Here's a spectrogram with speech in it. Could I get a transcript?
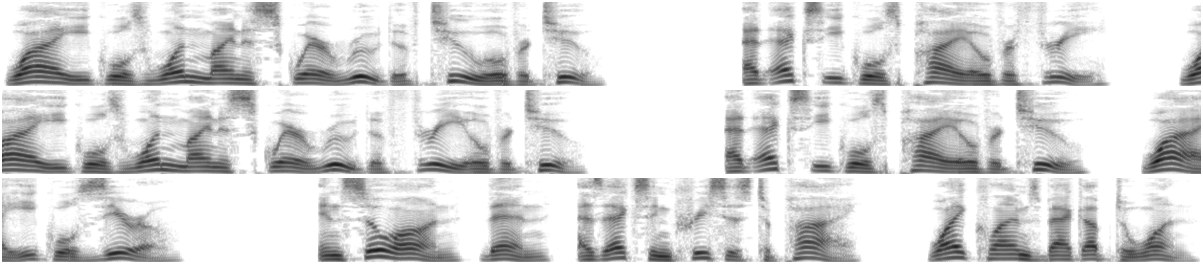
y equals 1 minus square root of 2 over 2. At x equals pi over 3, y equals 1 minus square root of 3 over 2. At x equals pi over 2, y equals 0. And so on, then, as x increases to pi, y climbs back up to 1.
